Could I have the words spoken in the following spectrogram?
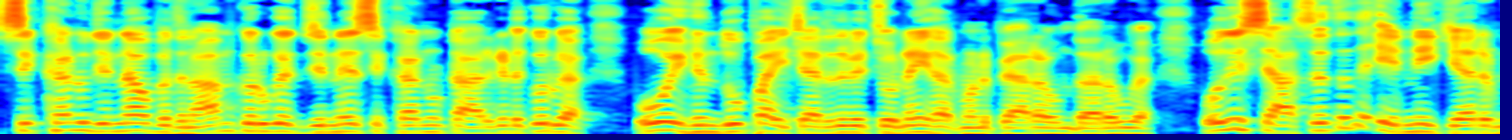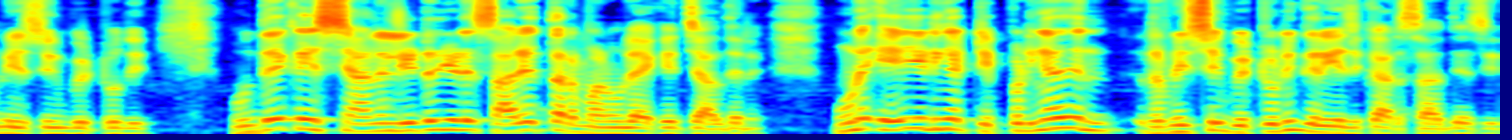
ਸਿੱਖਾਂ ਨੂੰ ਜਿੰਨਾ ਉਹ ਬਦਨਾਮ ਕਰੂਗਾ, ਜਿੰਨੇ ਸਿੱਖਾਂ ਨੂੰ ਟਾਰਗੇਟ ਕਰੂਗਾ, ਉਹ ਹਿੰਦੂ ਭਾਈਚਾਰੇ ਦੇ ਵਿੱਚ ਉਹਨਾਂ ਹੀ ਹਰਮਨ ਪਿਆਰਾ ਹੁੰਦਾ ਰਹੂਗਾ। ਉਹਦੀ ਸਿਆਸਤ ਤਾਂ ਇੰਨੀ ਕੀ ਹੈ ਰਵਨੀਤ ਸਿੰਘ ਬਿੱਟੂ ਦੀ। ਹੁੰਦੇ ਕਈ ਸਿਆਣੇ ਲੀਡਰ ਜਿਹੜੇ ਸਾਰੇ ਧਰਮਾਂ ਨੂੰ ਲੈ ਕੇ ਚੱਲਦੇ ਨੇ। ਹੁਣ ਇਹ ਜਿਹੜੀਆਂ ਟਿੱਪਣੀਆਂ ਰਵਨੀਤ ਸਿੰਘ ਬਿੱਟੂ ਨਹੀਂ ਗਰੇਜ ਕਰ ਸਕਦੇ ਸੀ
